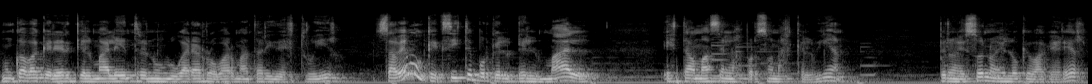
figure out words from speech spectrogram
Nunca va a querer que el mal entre en un lugar a robar, matar y destruir. Sabemos que existe porque el mal está más en las personas que el bien. Pero eso no es lo que va a querer.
